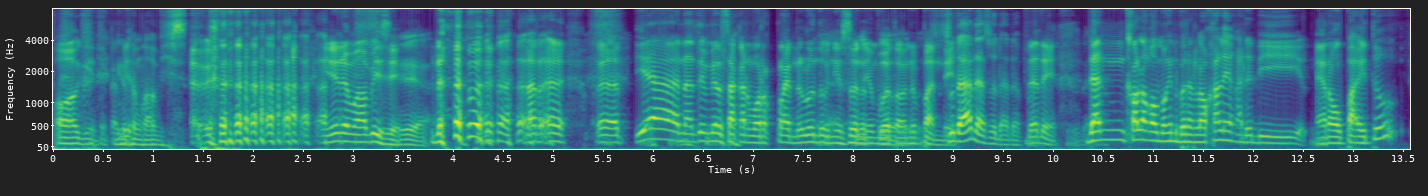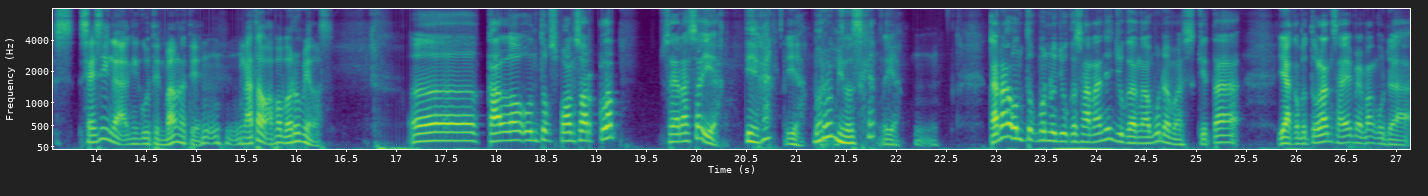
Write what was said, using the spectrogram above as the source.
Oh gitu kan. Ini udah mau habis. ini udah mau habis ya. Iya. Ntar, eh, eh, ya nanti Mills akan work plan dulu untuk nyusun yang buat tahun depan deh. Sudah ada, sudah ada. Udah deh. Dan kalau ngomongin brand lokal yang ada di Eropa itu, saya sih nggak ngikutin banget ya. Nggak tahu apa baru Mills. Eh, kalau untuk sponsor klub, saya rasa iya. Iya kan? Iya. Baru Mills kan? Iya. Karena untuk menuju ke sananya juga nggak mudah mas. Kita ya kebetulan saya memang udah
